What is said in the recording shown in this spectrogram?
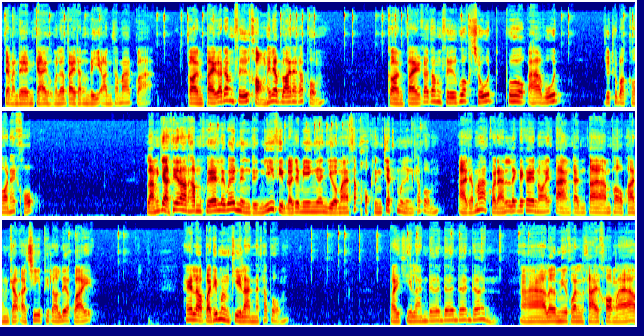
แต่มันเดินไกลผมแล้วไปทางดีออนซะมากกว่า ก่อนไปก็ต้องซื้อของให้เรียบร้อยนะครับผม ก่อนไปก็ต้องซื้อพวกชุด พวกอาวุธ ยุทโธปกรณ์ให้ครบ หลังจากที่เราทำเควสเลเวลหนึ่งถึงยี่สิบเราจะมีเงินอยู่ประมาณสักหกถึงเจ็ดหมื่นครับผม อาจจะมากกว่านั้นเล็กๆน้อยๆต่างกันตามเผ่าพันธุ์กับอาชีพที่เราเลือกไว้ ให้เราไปที่เมืองกีรันนะครับผม ไปกีรันเดินเดินเดินเดินอ่าเริ่มมีคนขายของแล้ว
